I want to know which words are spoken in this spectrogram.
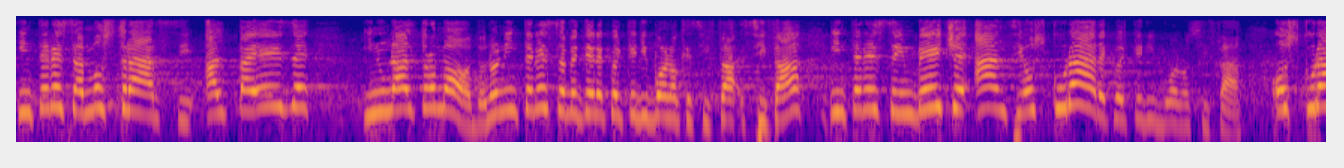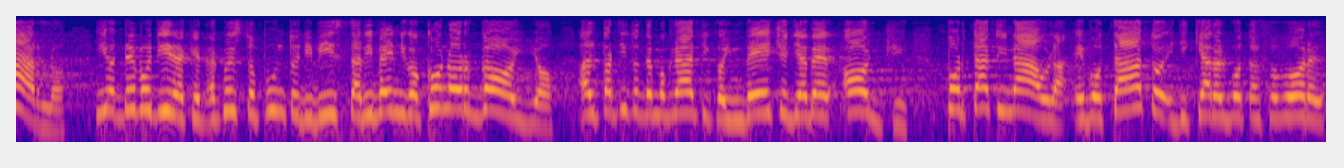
interessa mostrarsi al Paese in un altro modo, non interessa vedere quel che di buono che si fa, si fa, interessa invece anzi oscurare quel che di buono si fa, oscurarlo. Io devo dire che da questo punto di vista rivendico con orgoglio al Partito Democratico invece di aver oggi portato in aula e votato, e dichiaro il voto a favore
